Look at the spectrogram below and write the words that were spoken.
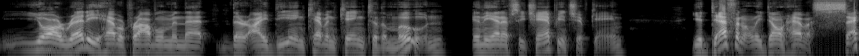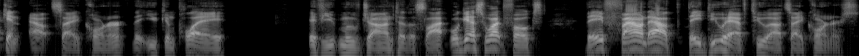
you already have a problem in that they're IDing Kevin King to the moon in the NFC Championship game. You definitely don't have a second outside corner that you can play if you move John to the slot. Well, guess what, folks? They found out that they do have two outside corners.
